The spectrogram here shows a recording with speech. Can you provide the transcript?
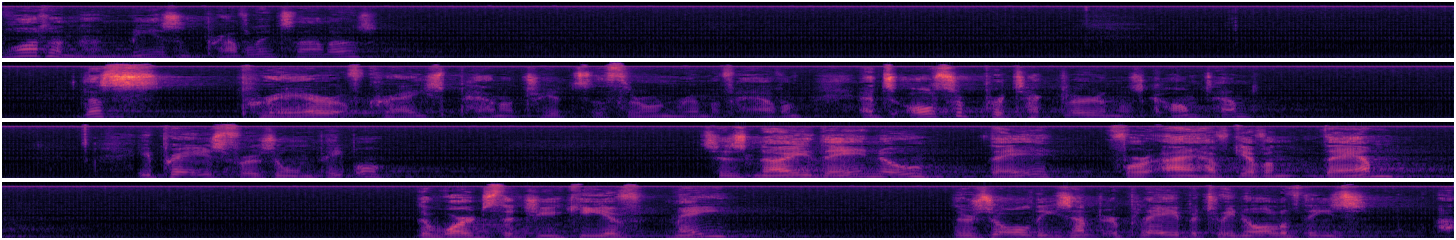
What an amazing privilege that is. This prayer of Christ penetrates the throne room of heaven. It's also particular in its content. He prays for his own people. It says, Now they know, they, for I have given them the words that you gave me. There's all these interplay between all of these uh,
